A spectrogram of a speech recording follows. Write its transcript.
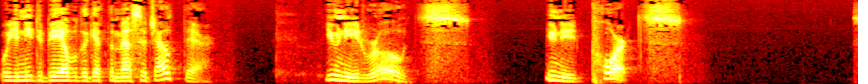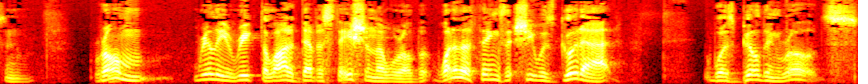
Well, you need to be able to get the message out there. You need roads. You need ports. And Rome really wreaked a lot of devastation in the world, but one of the things that she was good at was building roads.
